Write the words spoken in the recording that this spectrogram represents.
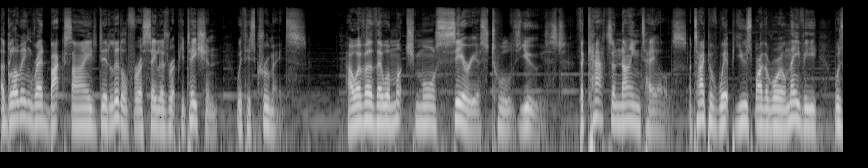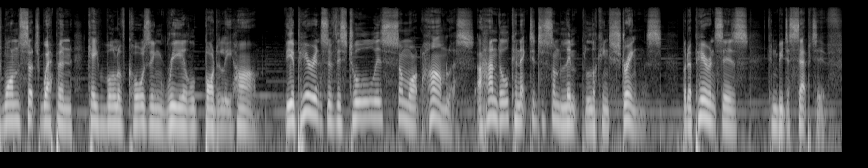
A glowing red backside did little for a sailor's reputation, with his crewmates. However, there were much more serious tools used. The cat o' nine tails, a type of whip used by the Royal Navy, was one such weapon capable of causing real bodily harm. The appearance of this tool is somewhat harmless, a handle connected to some limp looking strings, but appearances can be deceptive.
